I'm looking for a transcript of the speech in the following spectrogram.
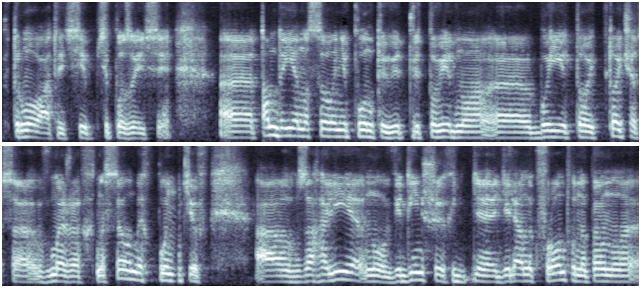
штурмувати ці, ці позиції. Е, Там, де є населені пункти, від відповідно е, бої то точаться в межах населених пунктів. А взагалі, ну від інших е, ділянок фронту, напевно,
